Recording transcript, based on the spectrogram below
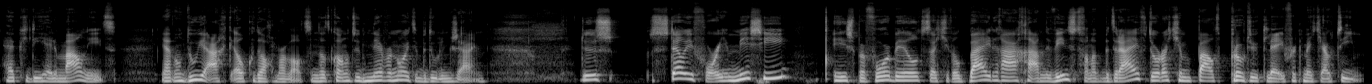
Heb je die helemaal niet? Ja, dan doe je eigenlijk elke dag maar wat. En dat kan natuurlijk never nooit de bedoeling zijn. Dus stel je voor, je missie is bijvoorbeeld dat je wilt bijdragen aan de winst van het bedrijf doordat je een bepaald product levert met jouw team.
